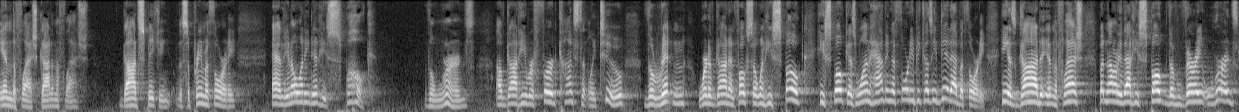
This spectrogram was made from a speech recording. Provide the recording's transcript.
in the flesh, God in the flesh, God speaking, the supreme authority. And you know what he did? He spoke the words of God. He referred constantly to the written Word of God. And folks, so when he spoke, he spoke as one having authority because he did have authority. He is God in the flesh, but not only that, he spoke the very words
